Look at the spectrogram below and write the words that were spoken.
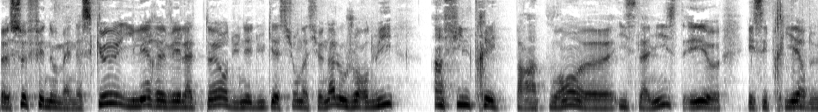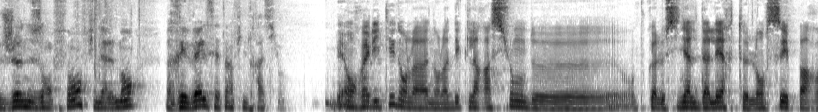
euh, ce phénomène, est-ce qu'il est révélateur d'une éducation nationale aujourd'hui infiltrée par un courant euh, islamiste et, et ces prières de jeunes enfants finalement révèlent cette infiltration mais en réalité, dans la, dans la, déclaration de, en tout cas le signal d'alerte lancé par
